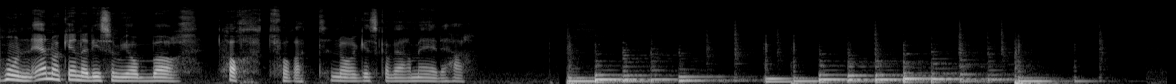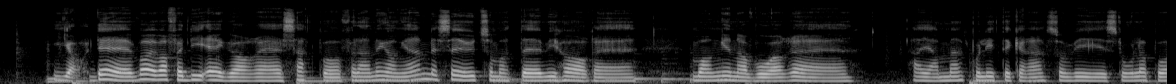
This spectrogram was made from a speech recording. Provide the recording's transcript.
hun er nok en av de som jobber hardt for at Norge skal være med i det her. Ja, det var i hvert fall de jeg har eh, sett på for denne gangen. Det ser ut som at eh, vi har eh, mange av våre her hjemme, politikere, som vi stoler på.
